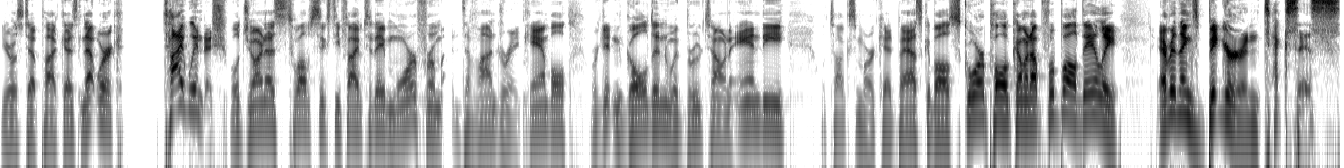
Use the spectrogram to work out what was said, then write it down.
Eurostep podcast network. Ti Windisch will join us 1265 today. More from De'Vondre Campbell. We're getting golden with Brewtown Andy. We'll talk some Marquette basketball. Score poll coming up. Football Daily. Everything's bigger in Texas.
